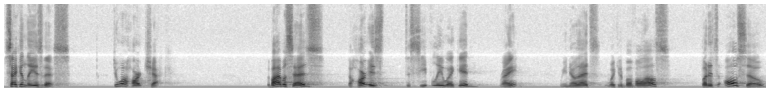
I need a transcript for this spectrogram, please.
Secondly, is this do a heart check. The Bible says the heart is deceitfully wicked, right? We know that's wicked above all else. But it's also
